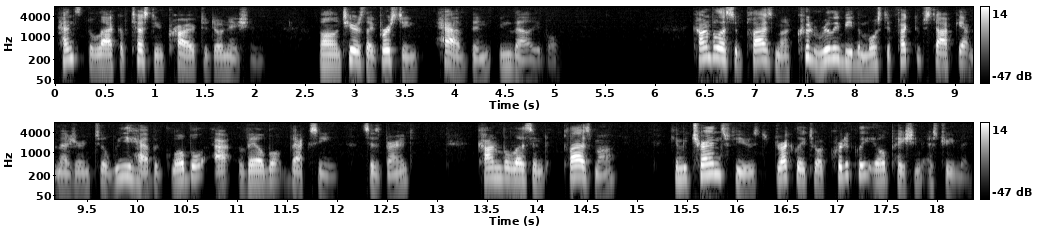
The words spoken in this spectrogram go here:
hence the lack of testing prior to donation. Volunteers like Burstein have been invaluable. Convalescent plasma could really be the most effective stopgap measure until we have a global available vaccine, says Barrett. Convalescent plasma can be transfused directly to a critically ill patient as treatment.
